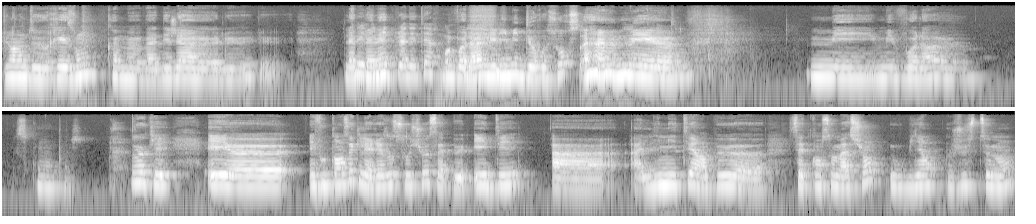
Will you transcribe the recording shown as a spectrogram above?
plein de raisons, comme bah, déjà le, le- la les planète, limites planétaires, quoi. voilà, les limites de ressources, mais euh, mais mais voilà euh, ce qu'on en pense. Ok. Et, euh, et vous pensez que les réseaux sociaux, ça peut aider à, à limiter un peu cette consommation ou bien justement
